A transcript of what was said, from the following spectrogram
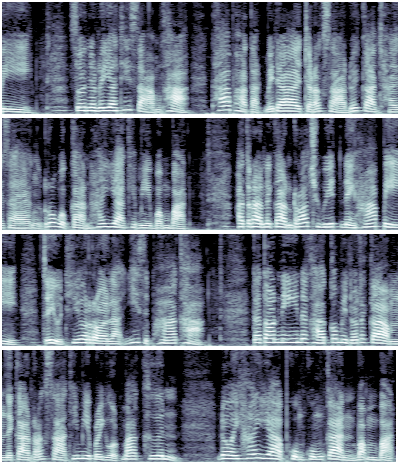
ปี ส่วนในระยะที่ 3 ค่ะ ถ้าผ่าตัดไม่ได้จะรักษาด้วยการฉายแสง ร่วมกับการให้ยาเคมีบำบัด อัตราในการรอดชีวิตใน 5 ปี จะอยู่ที่ร้อยละ 25 ค่ะ แต่ตอนนี้นะคะก็มีนวัตกรรมในการรักษาที่มีประโยชน์มากขึ้น โดยให้ยาภูมิคุ้มกันบำบัด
